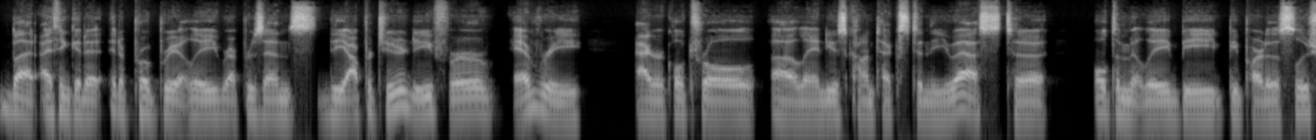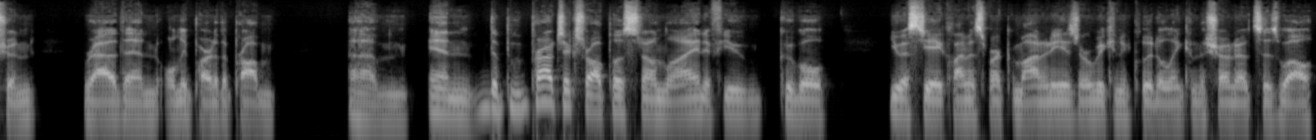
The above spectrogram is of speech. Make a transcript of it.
But I think it it appropriately represents the opportunity for every agricultural uh, land use context in the U.S. to ultimately be be part of the solution rather than only part of the problem. Um, and the projects are all posted online. If you Google USDA climate smart commodities, or we can include a link in the show notes as well.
